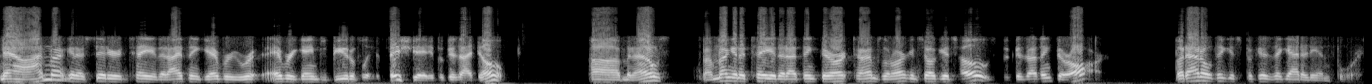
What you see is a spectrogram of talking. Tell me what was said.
Now, I'm not going to sit here and tell you that I think every every game's beautifully officiated because I don't. Um, and I don't. I'm not going to tell you that I think there aren't times when Arkansas gets hosed because I think there are, but I don't think it's because they got it in for us.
